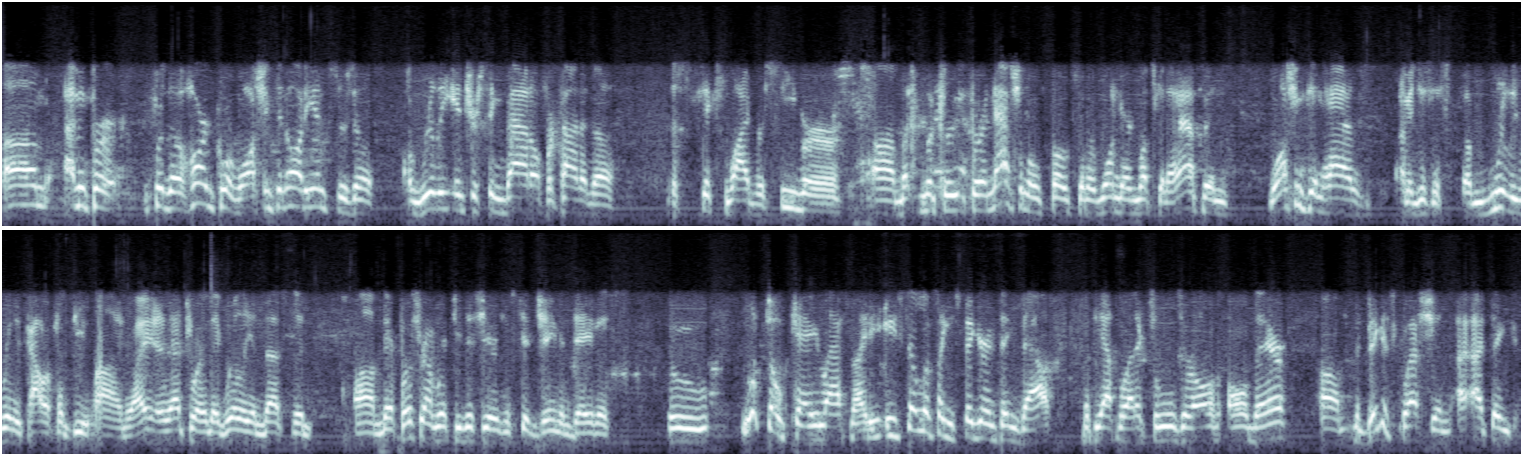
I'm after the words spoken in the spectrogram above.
Um, I mean, for for the hardcore Washington audience, there's a, a really interesting battle for kind of the the six wide receiver. Um, but but for, for national folks that are wondering what's going to happen, Washington has, I mean, just a, a really really powerful D line, right? And that's where they've really invested. Um, their first round rookie this year is this kid Jamin Davis, who looked okay last night. He, he still looks like he's figuring things out, but the athletic tools are all all there. Um, the biggest question, I, I think,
